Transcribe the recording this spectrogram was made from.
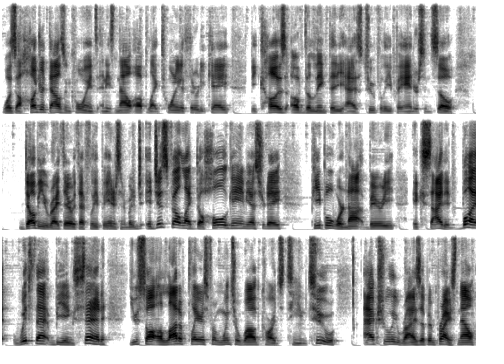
was 100,000 coins and he's now up like 20 to 30K because of the link that he has to Felipe Anderson. So W right there with that Felipe Anderson. But it, just felt like the whole game yesterday, people were not very excited. But with that being said, you saw a lot of players from Winter Wildcards Team 2 actually rise up in price. Now,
